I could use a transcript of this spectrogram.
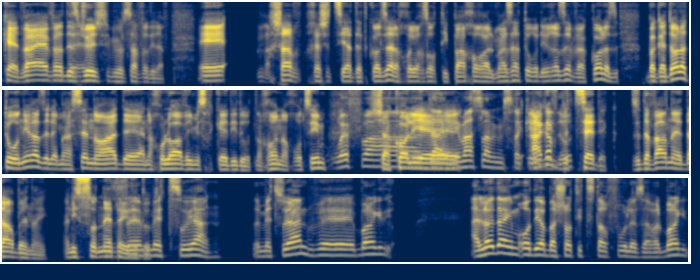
כן, וה-ever this אה. Jewish people suffered enough. עכשיו, אחרי שציינת את כל זה, אנחנו יכולים לחזור טיפה אחורה על מה זה הטורניר הזה והכל, אז בגדול הטורניר הזה למעשה נועד, אה, אנחנו לא אוהבים משחקי ידידות, נכון? אנחנו רוצים, שהכל יהיה- די, נמאס לה ממשחקי אגב, ידידות. בצדק, זה דבר נהדר בעיניי, אני שונא את זה הידידות. מצוין. זה מצוין, ובוא נגיד, אני לא יודע אם עוד יבשות יצטרפו לזה, אבל בוא נגיד,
